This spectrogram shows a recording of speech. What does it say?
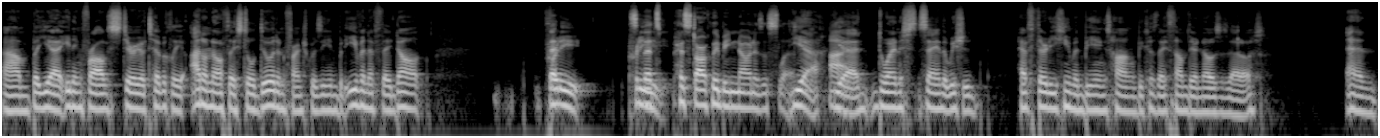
Um, but yeah, eating frogs stereotypically, I don't know if they still do it in French cuisine, but even if they don't, pretty, So pretty. that's historically been known as a slur. yeah, Aye. yeah. Ah. Duane is saying that we should have 30 human beings hung because they thumbed their noses at us. And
